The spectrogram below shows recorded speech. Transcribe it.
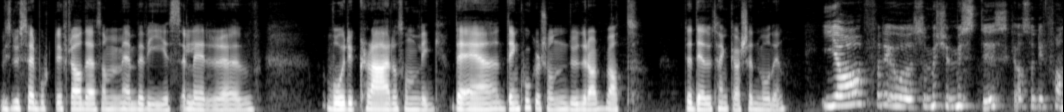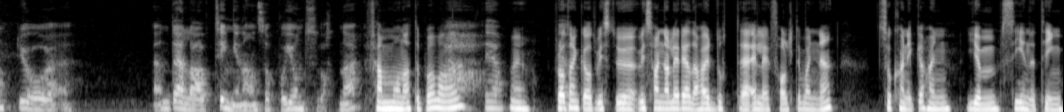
hvis du ser bort ifra det som er bevis, eller eh, hvor klær og sånn ligger, det er den konklusjonen du drar med at det er det du tenker har skjedd med Odin? Ja, for det er jo så mye mystisk. Altså, de fant jo eh, en del av tingene hans oppe på Jonsvatnet. Fem måneder etterpå, var det? Ja. Ja. For da tenker jeg at hvis, du, hvis han allerede har falt eller falt i vannet, så kan ikke han gjemme sine ting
